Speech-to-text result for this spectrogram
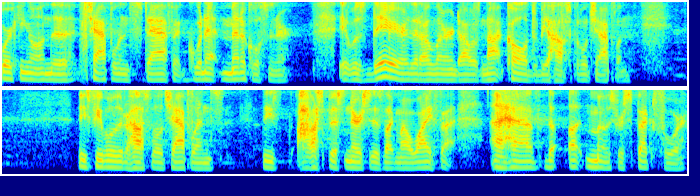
working on the chaplain staff at Gwinnett Medical Center. It was there that I learned I was not called to be a hospital chaplain. These people that are hospital chaplains, these hospice nurses like my wife, I, I have the utmost respect for.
